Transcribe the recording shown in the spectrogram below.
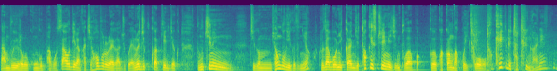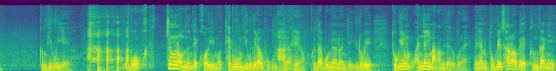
남부 유럽을 공급하고 사우디랑 같이 허브를 해가지고 에너지 국가끼리 이제 뭉치는 지금 형국이거든요. 그러다 보니까 이제 터키 스트림이 지금 부각 그 각광받고 있고 터키들이 터트린 거 아니에요? 그건 미국이에요. 뭐 확증은 없는데 거의 뭐 대부분 미국이라고 보고 아, 있더라고요. 그래요? 그러다 보면은 이제 유럽이 독일은 완전히 망합니다 이번에. 왜냐하면 독일 산업의 근간이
